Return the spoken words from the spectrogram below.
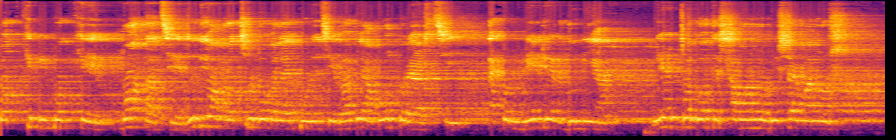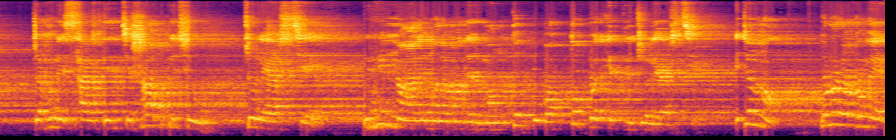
পক্ষে বিপক্ষে মত আছে। যদিও আমরা ছোটবেলায় পড়েছি, এভাবে আমল করে আসছি, এখন নেটের দুনিয়া, নেট জগতে সামান্য বিষয় মানুষ যখনই সার্চ দিচ্ছে সব কিছু চলে আসছে। বিভিন্ন আলেমাল আমাদের মন্তব্য বক্তব্য ক্ষেত্রে চলে আসছে। এজন্য কোনো রকমের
